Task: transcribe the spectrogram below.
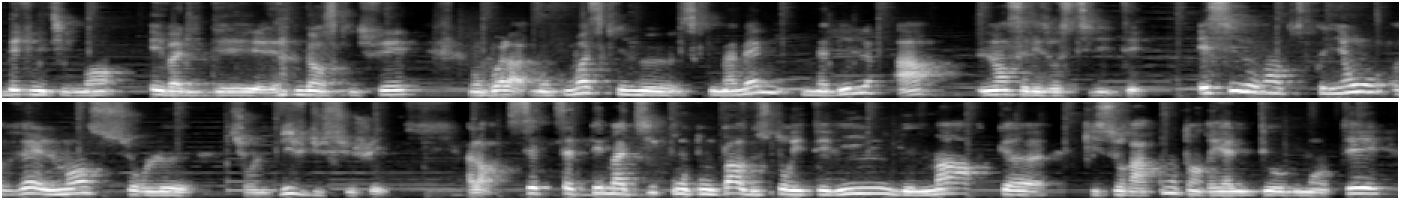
définitivement est validé dans ce qu'il fait. Donc voilà. Donc moi, ce qui me, ce qui m'amène, Nabil, à lancer les hostilités. Et si nous rentrions réellement sur le, sur le vif du sujet? Alors, cette, cette thématique, quand on parle de storytelling, des marques euh, qui se racontent en réalité augmentée,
